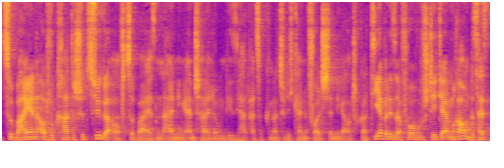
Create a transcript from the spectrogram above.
zuweilen autokratische Züge aufzuweisen in einigen Entscheidungen, die sie hat. Also natürlich keine vollständige Autokratie, aber dieser Vorwurf steht ja im Raum. Das heißt,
